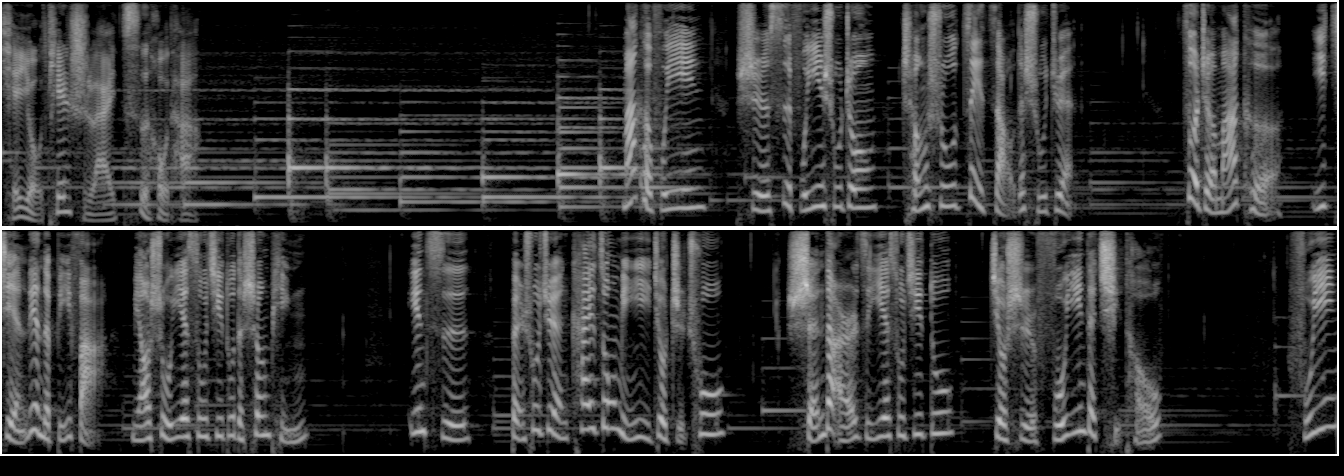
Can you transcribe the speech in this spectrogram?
且有天使来伺候他。马可福音是四福音书中成书最早的书卷，作者马可以简练的笔法描述耶稣基督的生平，因此本书卷开宗明义就指出，神的儿子耶稣基督就是福音的起头。福音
